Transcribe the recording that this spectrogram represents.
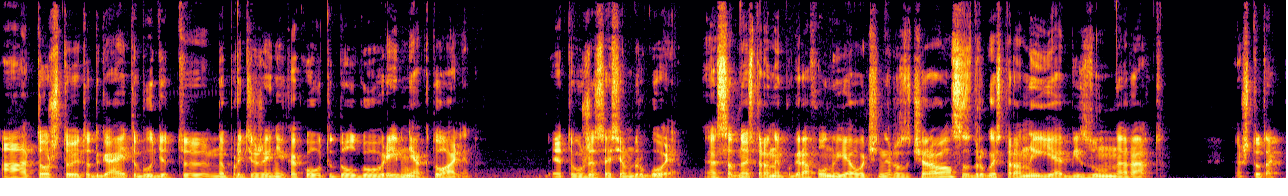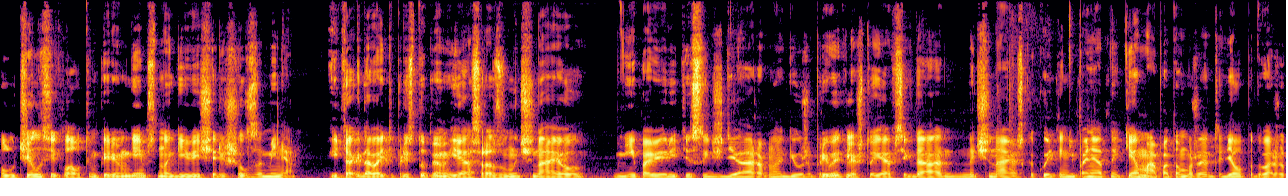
а то, что этот гайд будет э, на протяжении какого-то долгого времени актуален. Это уже совсем другое. Э, с одной стороны, по графону я очень разочаровался, с другой стороны, я безумно рад, что так получилось, и Cloud Imperium Games многие вещи решил за меня. Итак, давайте приступим. Я сразу начинаю не поверите, с HDR. Многие уже привыкли, что я всегда начинаю с какой-то непонятной темы, а потом уже это дело подвожу.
